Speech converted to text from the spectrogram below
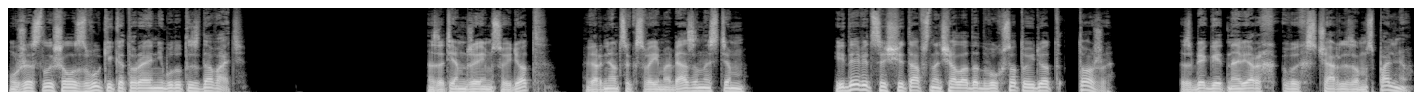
уже слышал звуки, которые они будут издавать. Затем Джеймс уйдет, вернется к своим обязанностям, и Дэвид, сосчитав сначала до двухсот, уйдет тоже, сбегает наверх в их с Чарльзом спальню,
